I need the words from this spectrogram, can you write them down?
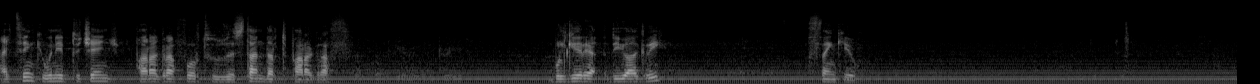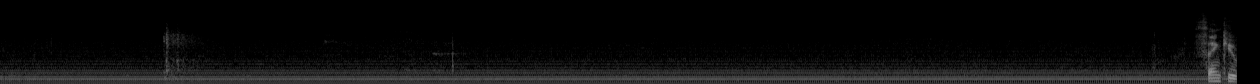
I think we need to change paragraph 4 to the standard paragraph. Bulgaria, do you agree? Thank you. Thank you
